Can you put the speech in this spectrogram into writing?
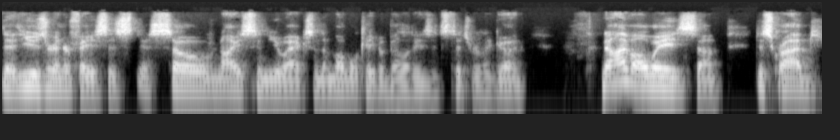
the user interface is, is so nice in UX and the mobile capabilities. It's it's really good. Now I've always uh, described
